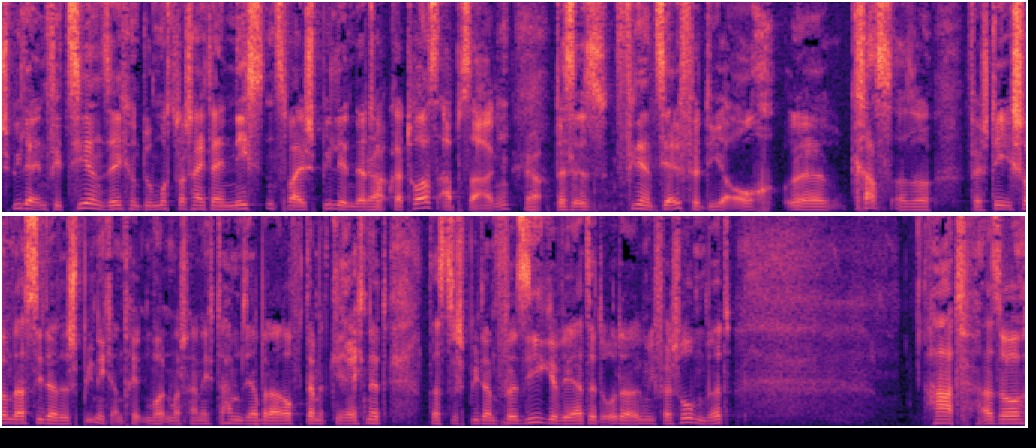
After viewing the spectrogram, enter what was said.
Spieler infizieren sich und du musst wahrscheinlich deine nächsten zwei Spiele in der ja. Top 14 absagen. Ja. Das ist finanziell für die auch äh, krass. Also verstehe ich schon, dass sie da das Spiel nicht antreten wollten. Wahrscheinlich da haben sie aber darauf damit gerechnet, dass das Spiel dann für sie gewertet oder irgendwie verschoben wird. Hart. Also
